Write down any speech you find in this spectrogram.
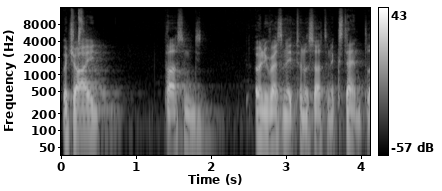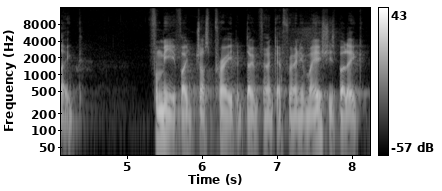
which I personally only resonate to a certain extent. Like for me, if I just prayed, I don't think I get through any of my issues. But like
